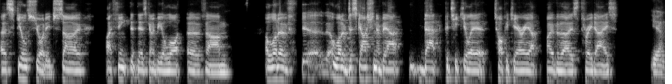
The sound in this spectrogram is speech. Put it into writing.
a, a skills shortage. So I think that there's going to be a lot of um, a lot of uh, a lot of discussion about that particular topic area over those three days. Yeah.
